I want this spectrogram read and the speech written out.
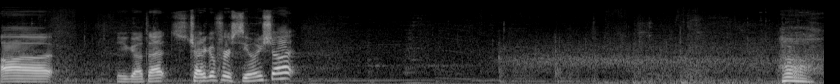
Uh, you got that? Just try to go for a ceiling shot. Oh,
